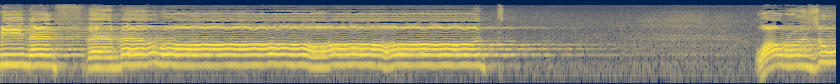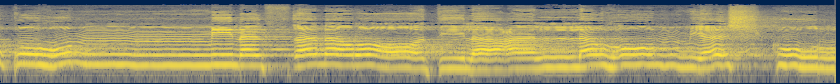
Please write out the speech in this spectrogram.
من الثمرات من الثمرات لعلهم يشكرون.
